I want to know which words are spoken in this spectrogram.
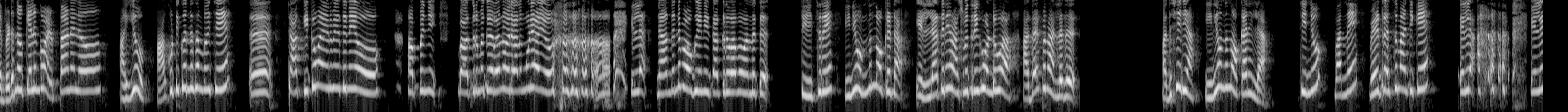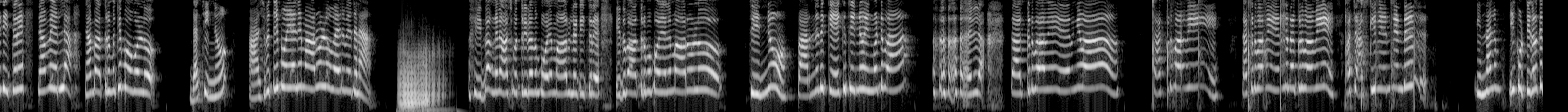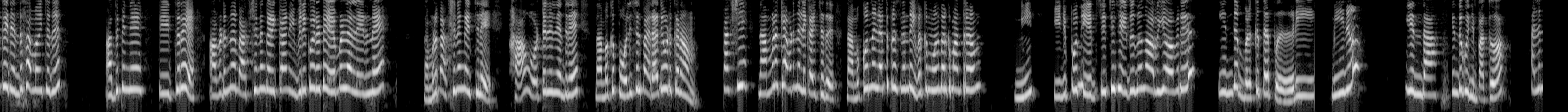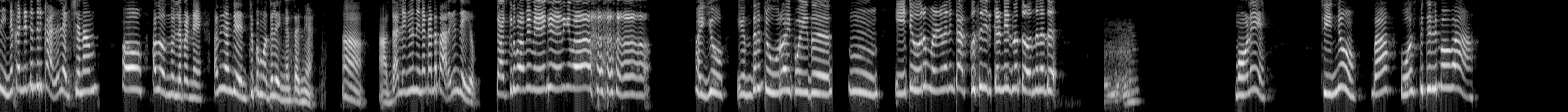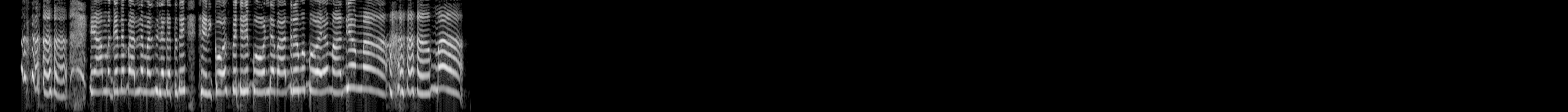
എവിടെ നോക്കിയാലും കുഴപ്പാണല്ലോ. അയ്യോ ആ കുട്ടിക്ക് എന്താ സംഭവിച്ചേ? ചക്കിക്ക് വയറുവേദനയോ? അപ്പൊ ഇനി ബാത്റൂമിൽ കയറാൻ ഒരാളും കൂടി ആയോ? ഇല്ല ഞാൻ തന്നെ പോകും ഇനി തക്രബാബ വന്നിട്ട്. ടീച്ചറെ ഇനി ഒന്നും നോക്കട്ട എല്ലാത്തിനെയും ആശുപത്രിക്ക് കൊണ്ടുപോവാ. അതാ ഇപ്പൊ നല്ലത്. അത് ശരിയാ ഇനി ഒന്നും നോക്കാനില്ല. ചിന്നു വന്നേ വേ ഡ്രസ് മാറ്റിക്കേ. ഇല്ല ഇല്ല ടീച്ചറെ ഞാൻ വരില്ല. ഞാൻ ബാത്റൂമിലേക്ക് പോവുള്ളൂ. ദാ ചിന്നു ആശുപത്രി പോയാലേ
